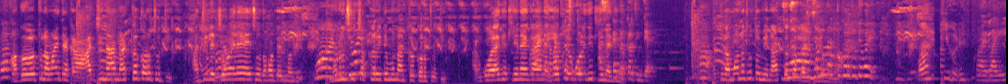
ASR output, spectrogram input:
अगं तुला माहीत आहे का? आजी ना नाटकं करत होती. आजीला जेवायला यायचं होतं हॉटेलमध्ये. म्हणून ती? चक्कर येते म्हणून नाटकं करत होती. आणि गोळ्या घेतली नाही काय नाही एक गोळी घेतली नाही तिला काय करतील त्या. हा. तुला म्हणत होतो मी नाटकं म्हणून. करत होते वय हा? काय बाई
